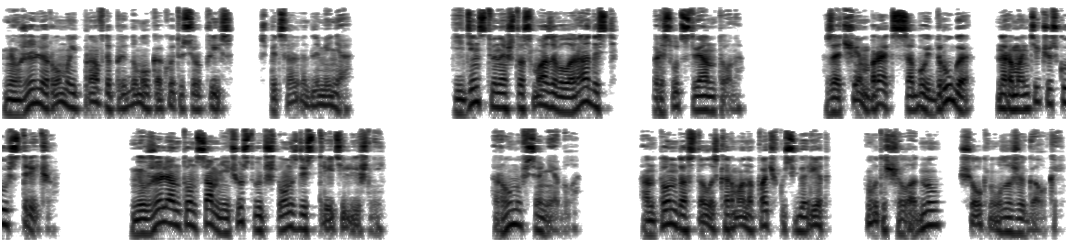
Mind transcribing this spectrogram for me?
неужели Рома и правда придумал какой-то сюрприз, специально для меня? Единственное, что смазывало радость – присутствие Антона. Зачем брать с собой друга на романтическую встречу? Неужели Антон сам не чувствует, что он здесь третий лишний? Ромы все не было. Антон достал из кармана пачку сигарет, вытащил одну, щелкнул зажигалкой.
